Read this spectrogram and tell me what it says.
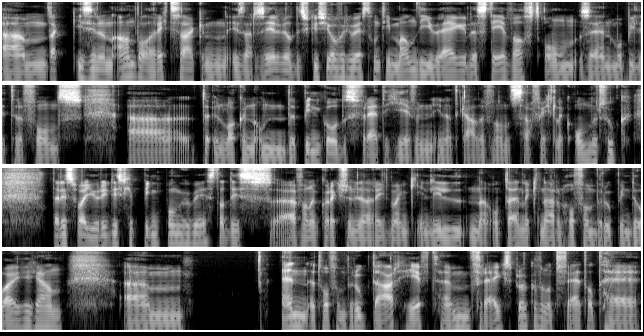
Um, dat is in een aantal rechtszaken is daar zeer veel discussie over geweest, want die man die weigerde stevast om zijn mobiele telefoons uh, te unlocken, om de pincodes vrij te geven in het kader van het strafrechtelijk onderzoek. Daar is wat juridisch gepingpong geweest. Dat is uh, van een correctionele rechtbank in Lille uiteindelijk naar een hof van beroep in Douai gegaan. Um, en het Hof van Beroep daar heeft hem vrijgesproken van het feit dat hij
